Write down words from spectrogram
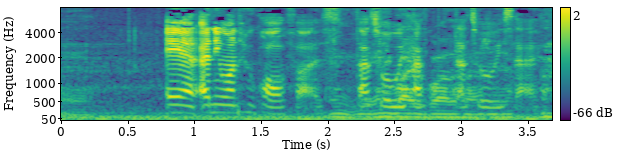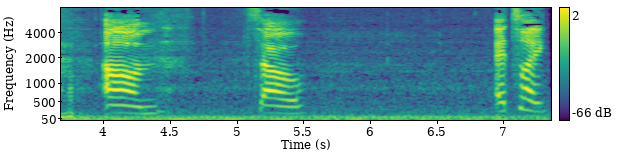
Yeah. and anyone who qualifies. And that's what we have. anybody That's what we qualifies, say. Um, so it's like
